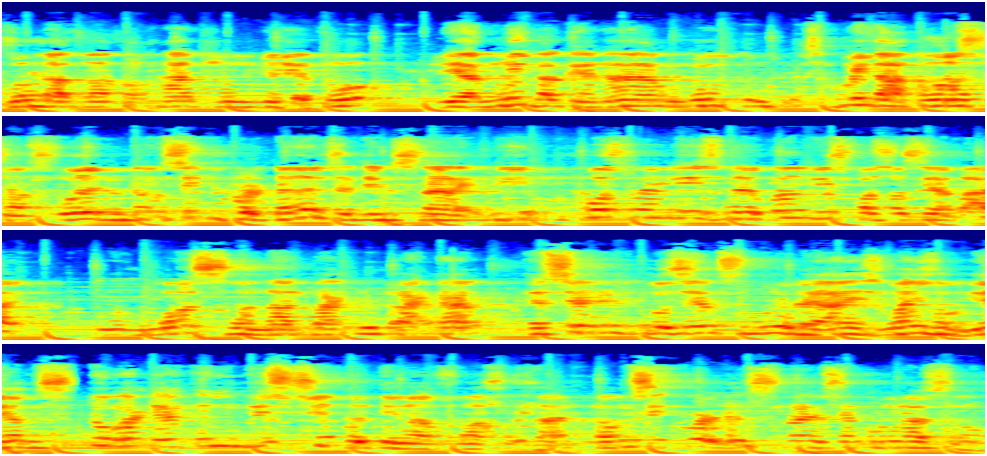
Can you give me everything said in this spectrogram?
Junto da plataforma como diretor, e é muito atenado, muito cuidadoso com as coisas. Então, é sempre importante a gente estar aqui mostrando isso, levando isso para a sociedade. O nosso mandato para aqui para cá é cerca de 200 mil reais, mais ou menos, que o Raquel tem investido aqui na nossa cidade. Então, isso é importante esclarecer a população.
